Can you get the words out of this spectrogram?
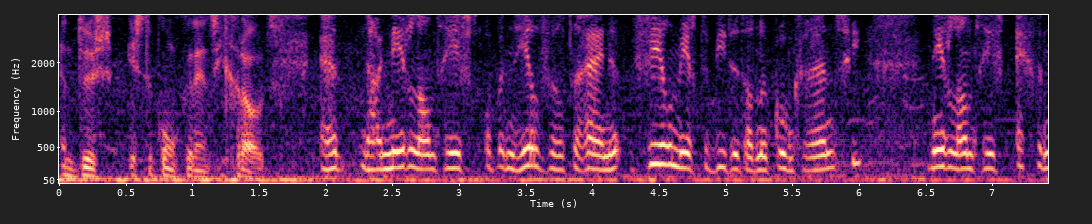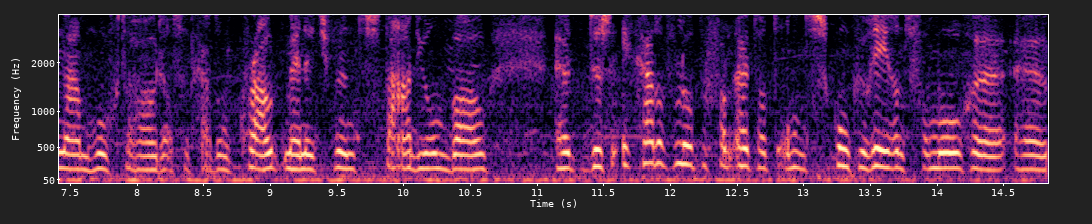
En dus is de concurrentie groot. Nou, Nederland heeft op een heel veel terreinen veel meer te bieden dan een concurrentie. Nederland heeft echt een naam hoog te houden als het gaat om crowdmanagement, stadionbouw. Uh, dus ik ga er voorlopig van uit dat ons concurrerend vermogen uh,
